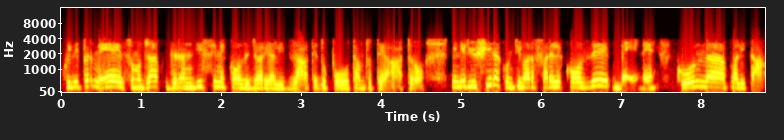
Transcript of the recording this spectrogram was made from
quindi per me sono già grandissime cose già realizzate dopo tanto teatro, quindi riuscire a continuare a fare fare le cose bene, con eh, qualità.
